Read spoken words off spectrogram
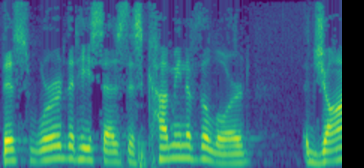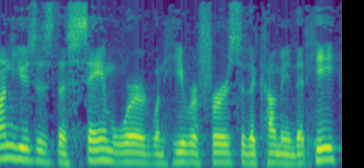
This word that he says, this coming of the Lord, John uses the same word when he refers to the coming. That he,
